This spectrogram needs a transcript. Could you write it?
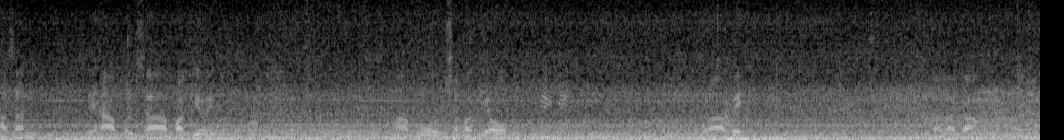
kalikasan kasi habol sa bagyo eh. Habol sa bagyo grabe. Talagang oh.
